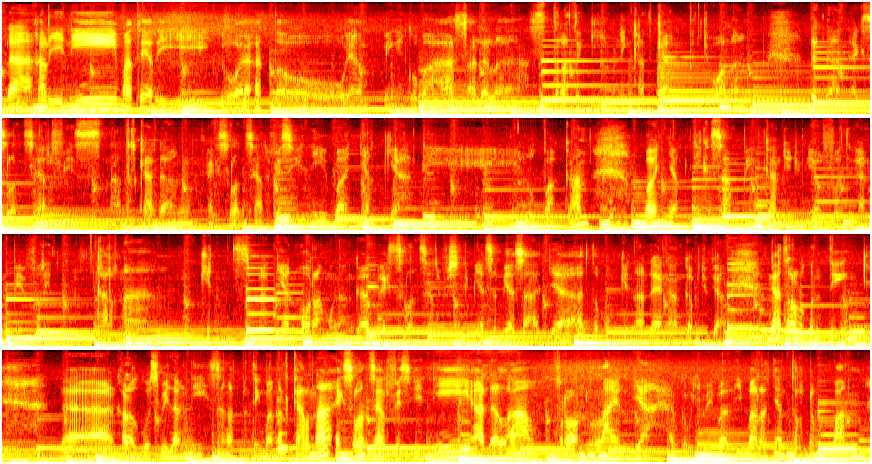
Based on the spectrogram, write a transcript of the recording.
Nah kali ini materi gue atau yang ingin gue bahas adalah strategi meningkatkan penjualan dengan excellent service. Nah terkadang excellent service ini banyak ya dilupakan banyak dikesampingkan ada yang anggap juga nggak terlalu penting. Dan kalau gue bilang nih sangat penting banget. Karena excellent service ini adalah front line ya. Ibaratnya terdepan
